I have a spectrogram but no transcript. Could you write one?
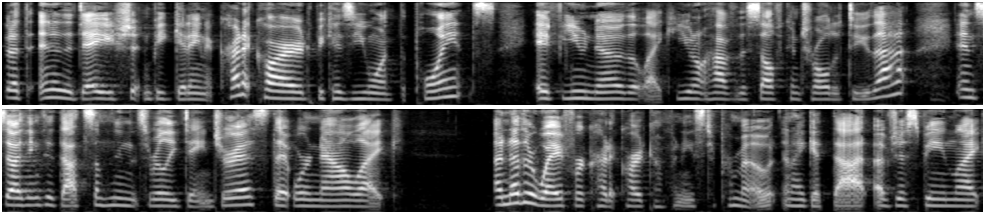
But at the end of the day, you shouldn't be getting a credit card because you want the points if you know that like you don't have the self control to do that. And so I think that that's something that's really dangerous that we're now like another way for credit card companies to promote. And I get that of just being like,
